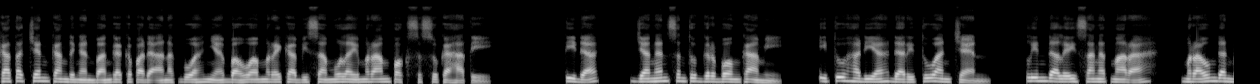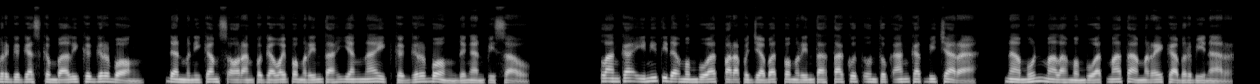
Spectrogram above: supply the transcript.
kata Chen Kang dengan bangga kepada anak buahnya bahwa mereka bisa mulai merampok sesuka hati. Tidak, jangan sentuh gerbong kami. Itu hadiah dari Tuan Chen. Lin Dalei sangat marah, meraung dan bergegas kembali ke gerbong, dan menikam seorang pegawai pemerintah yang naik ke gerbong dengan pisau. Langkah ini tidak membuat para pejabat pemerintah takut untuk angkat bicara, namun malah membuat mata mereka berbinar.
